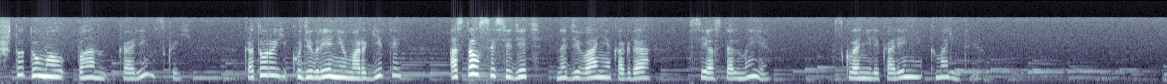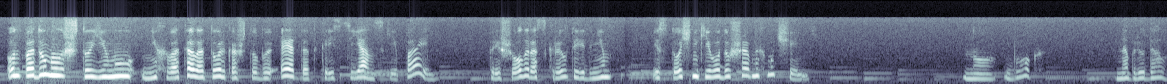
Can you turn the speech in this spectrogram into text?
А что думал пан Каримский, который, к удивлению Маргиты, остался сидеть на диване, когда все остальные склонили колени к молитве? Он подумал, что ему не хватало только, чтобы этот крестьянский парень пришел и раскрыл перед ним источник его душевных мучений. Но Бог наблюдал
